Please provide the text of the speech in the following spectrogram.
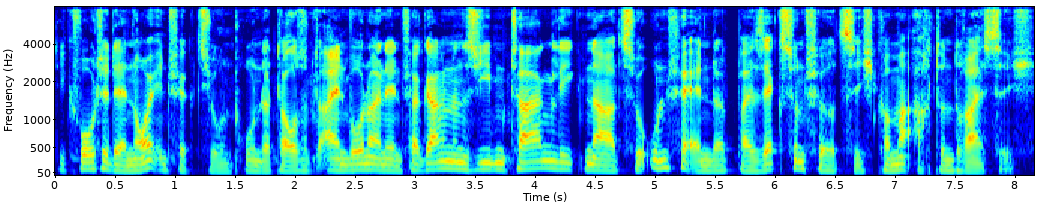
Die Quote der Neuinfektion pro 100.000 Einwohner in den vergangenen sieben Tagen liegt nahezu unverändert bei 46,38.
